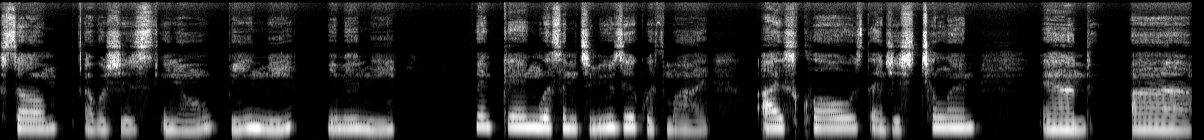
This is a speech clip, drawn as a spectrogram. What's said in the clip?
So I was just, you know, being me, me, me, me, thinking, listening to music with my eyes closed and just chilling. And uh,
